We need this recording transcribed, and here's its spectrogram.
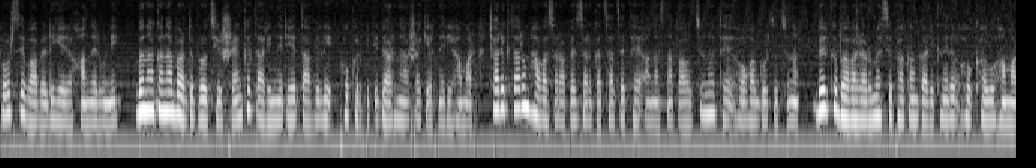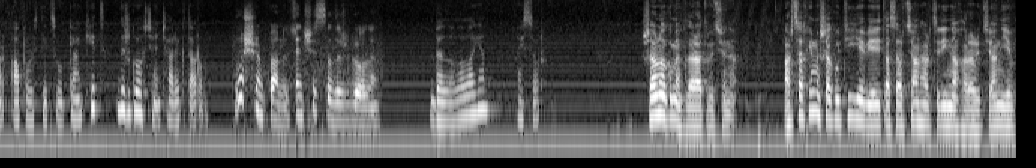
4 եւ ավելի երեխաներ ունի։ Բնականաբար դպրոցի շենքը տարիների հետ ավելի փոքր պիտի դառնա աշակերտների համար։ Չարեկտարում հավասարապես զարգացած է թե անասնապահությունը, թե հողագործությունը։ Բերքը բավարարում է սեփական կարիքները հոգալու համար ապրոստից ու կյանքից դժգոհ չեն Չարեկտարում։ Ոչ շեմպանուց, ինչի՞ս դժգոհ են։ Բելալալայան այսօր։ Շարունակում ենք լրատվությունը։ Արցախի մշակույթի եւ երիտասարդության հարցերի նախարարության եւ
